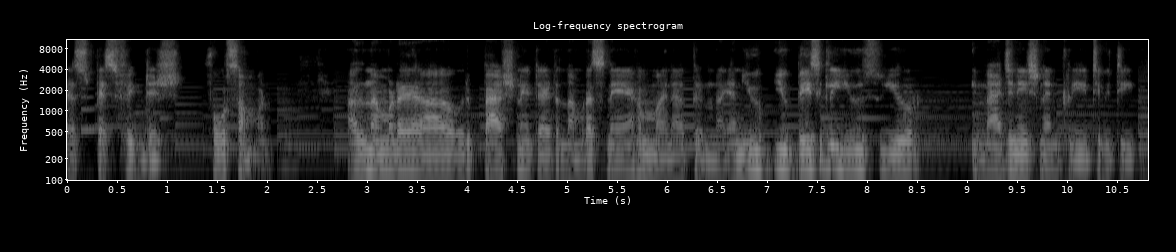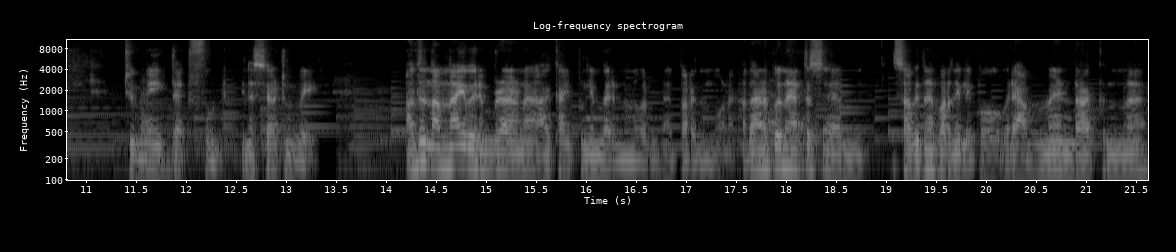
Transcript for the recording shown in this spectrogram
a specific dish for someone അത് നമ്മുടെ ആ ഒരു പാഷനേറ്റ് ആയിട്ട് നമ്മുടെ സ്നേഹം അതിനകത്ത് and you you basically use your imagination and creativity to make that food in a certain way അത് നന്നായി വരുമ്പോഴാണ് ആ കൈപുണ്യം വരുന്നത് പറയുന്നത് അതാണ് ഇപ്പൊ നേരത്തെ സവിത പറഞ്ഞില്ലേ ഇപ്പോ ഒരു അമ്മ ഉണ്ടാക്കുന്ന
